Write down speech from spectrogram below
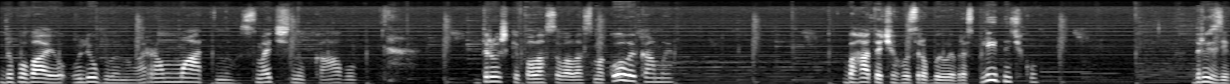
Допиваю улюблену, ароматну, смачну каву. Трошки поласувала смаколиками. Багато чого зробили в розплідничку. Друзі,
